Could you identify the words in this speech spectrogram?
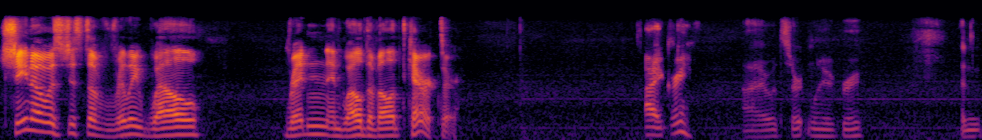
Shino is just a really well written and well developed character. I agree. I would certainly agree. And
